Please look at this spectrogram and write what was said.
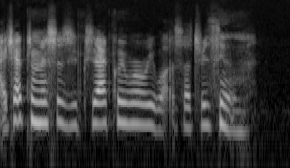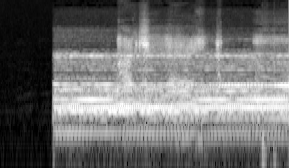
I checked and this is exactly where we was. Let's resume. Okay.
